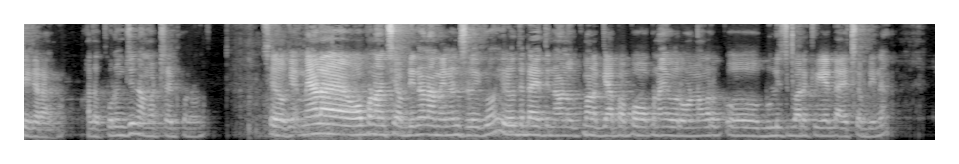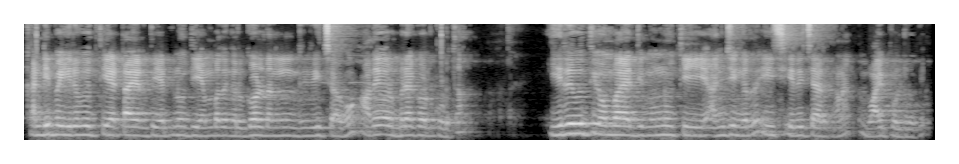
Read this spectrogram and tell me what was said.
ட்ரிகர் ஆகும். அதை புரிஞ்சு நம்ம ட்ரேட் பண்ணணும். சரி ஓகே மேலே ஓப்பன் ஆச்சு அப்படின்னா நம்ம என்னென்னு சொல்லியிருக்கோம். இருபத்தெட்டாயிரத்தி நானூறுக்கு மேலே கேப் அப்போ ஓப்பன் ஆகி ஒரு one hour bullish bar create ஆயிடுச்சு அப்படின்னா கண்டிப்பாக இருபத்தி எட்டாயிரத்தி எட்நூற்றி எண்பதுங்கிற கோல்டன் ரீச் ஆகும். அதே ஒரு பிரேக் அவுட் கொடுத்தா இருபத்தி ஒன்பதாயிரத்தி முந்நூற்றி அஞ்சுங்கிறது ஈஸி ரீச் ஆகிறதுக்கான வாய்ப்புகள் இருக்குது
